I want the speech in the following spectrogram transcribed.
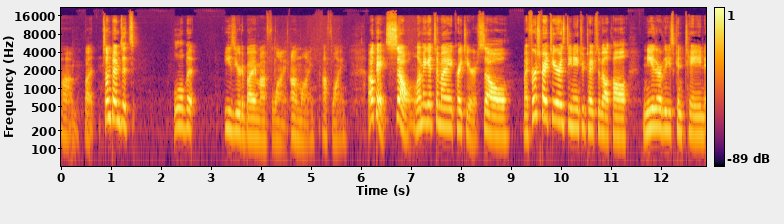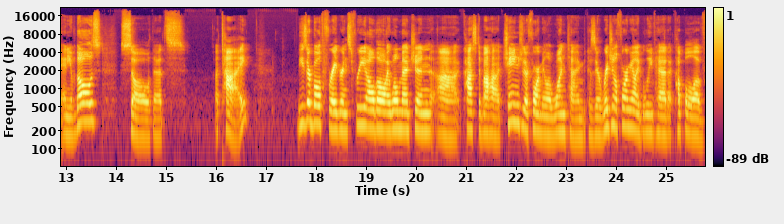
Um, but sometimes it's a little bit easier to buy them offline, online, offline. Okay, so let me get to my criteria. So my first criteria is denatured types of alcohol. Neither of these contain any of those, so that's a tie. These are both fragrance free, although I will mention uh, Cos De BAHA changed their formula one time because their original formula, I believe, had a couple of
